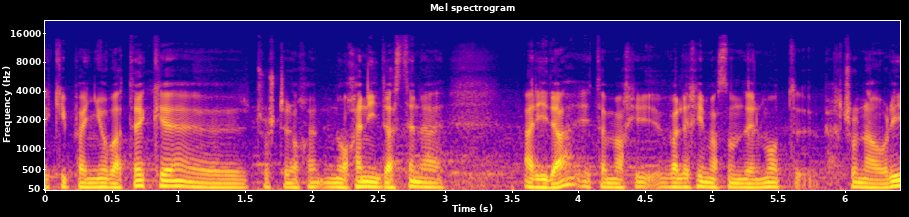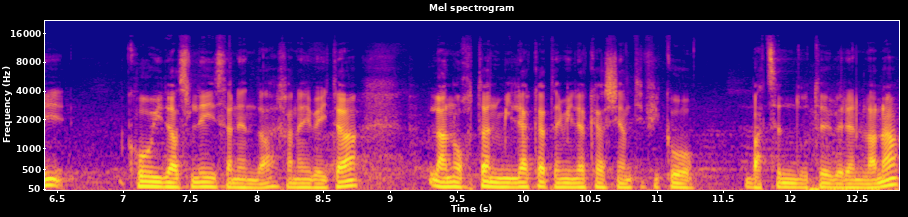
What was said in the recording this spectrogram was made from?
ekipaino batek uh, txosten horren idazten ari da, eta Valeri Mazon Delmot pertsona hori, ko idazle izanen da, jana baita, lan hortan milaka eta milaka zientifiko batzen dute beren lana,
